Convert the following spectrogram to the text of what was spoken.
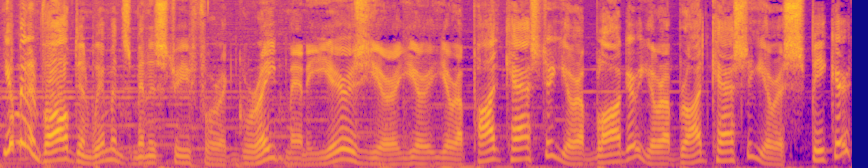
You've been involved in women's ministry for a great many years. You're you're you're a podcaster, you're a blogger, you're a broadcaster, you're a speaker.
